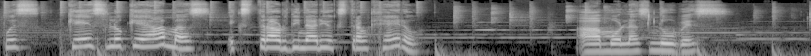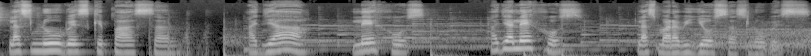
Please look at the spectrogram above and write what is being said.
Pues, ¿qué es lo que amas, extraordinario extranjero? Amo las nubes, las nubes que pasan, allá, lejos, allá lejos, las maravillosas nubes.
